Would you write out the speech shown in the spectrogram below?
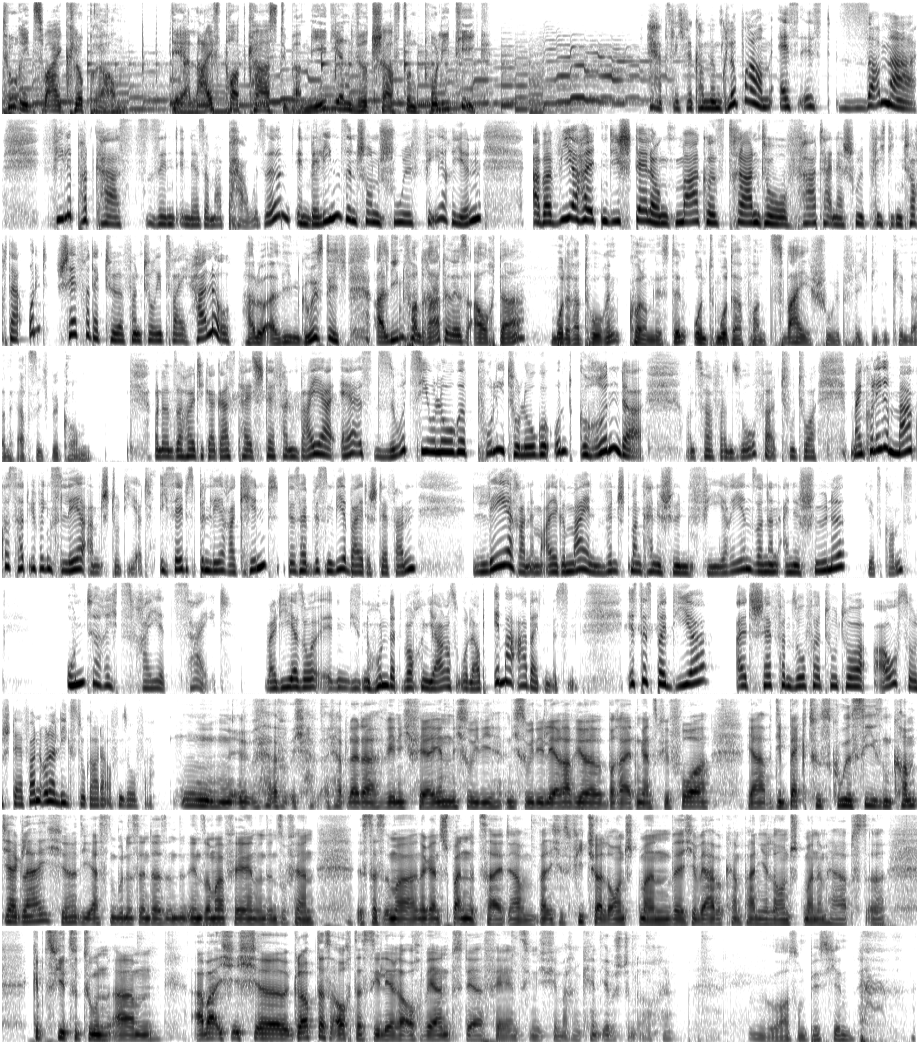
Turi 2 Clubraum, der Live-Podcast über Medien, Wirtschaft und Politik. Herzlich willkommen im Clubraum. Es ist Sommer. Viele Podcasts sind in der Sommerpause. In Berlin sind schon Schulferien. Aber wir halten die Stellung. Markus Tranto, Vater einer schulpflichtigen Tochter und Chefredakteur von Turi 2. Hallo. Hallo Aline, grüß dich. Aline von Drateln ist auch da. Moderatorin, Kolumnistin und Mutter von zwei schulpflichtigen Kindern. Herzlich willkommen. Und unser heutiger Gast heißt Stefan Bayer. Er ist Soziologe, Politologe und Gründer. Und zwar von Sofa Tutor. Mein Kollege Markus hat übrigens Lehramt studiert. Ich selbst bin Lehrerkind, deshalb wissen wir beide, Stefan. Lehrern im Allgemeinen wünscht man keine schönen Ferien, sondern eine schöne, jetzt kommt's, unterrichtsfreie Zeit. Weil die ja so in diesen 100 Wochen Jahresurlaub immer arbeiten müssen. Ist es bei dir als Chef von Sofa Tutor auch so, Stefan, oder liegst du gerade auf dem Sofa? Hm, ich, ich habe leider wenig Ferien, nicht so, wie die, nicht so wie die Lehrer. Wir bereiten ganz viel vor. Ja, die Back-to-School-Season kommt ja gleich. Ja. Die ersten Bundesländer sind in den Sommerferien und insofern ist das immer eine ganz spannende Zeit. Ja. Welches Feature launcht man? Welche Werbekampagne launcht man im Herbst? Äh, Gibt es viel zu tun. Ähm, aber ich, ich äh, glaube das auch, dass die Lehrer auch während der Ferien ziemlich viel machen. Kennt ihr bestimmt auch. Ja, ja so ein bisschen.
